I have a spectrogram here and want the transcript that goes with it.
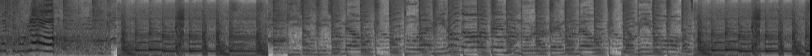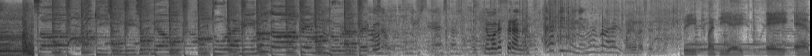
mõtle mul raha! kiisu-miisu no magad põrandal. ära filmi mind, mul on kole hääl. 3:28 a.m.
